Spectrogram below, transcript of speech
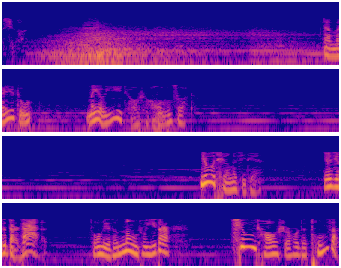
蛇，但唯独没有一条是红色的。又停了几天，有几个胆大的从里头弄出一袋清朝时候的铜子儿。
